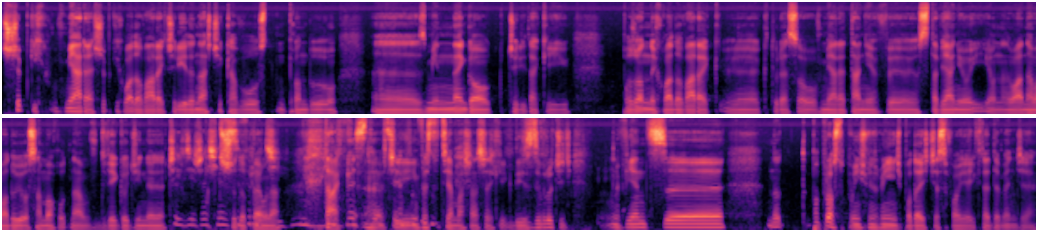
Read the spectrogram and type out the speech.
szybkich, w miarę szybkich ładowarek, czyli 11 kW prądu e, zmiennego, czyli takiej porządnych ładowarek, y, które są w miarę tanie w stawianiu i one naładują samochód nam w dwie godziny, czyli, że się trzy do pełna. Tak, inwestycja. czyli inwestycja ma szansę się kiedyś zwrócić, więc y, no, po prostu powinniśmy zmienić podejście swoje i wtedy będzie,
